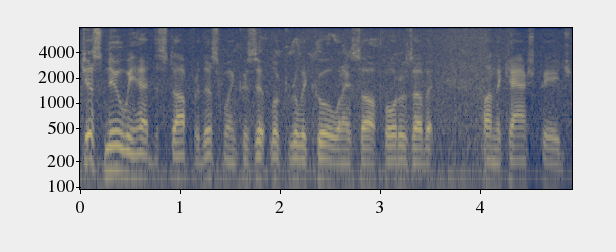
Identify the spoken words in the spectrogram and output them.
Just knew we had to stop for this one because it looked really cool when I saw photos of it on the cache page.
